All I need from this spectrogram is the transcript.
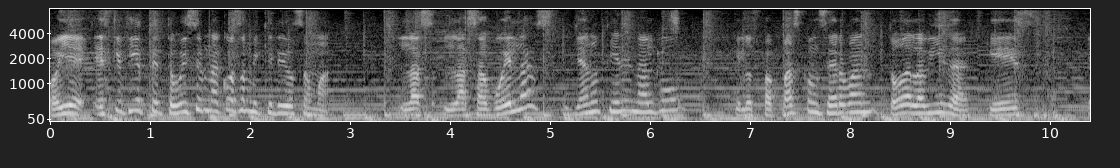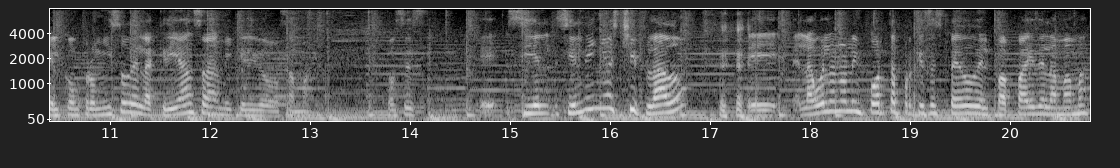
Oye, es que fíjate, te voy a decir una cosa, mi querido Sama. Las, las abuelas ya no tienen algo que los papás conservan toda la vida, que es el compromiso de la crianza, mi querido Sama. Entonces, eh, si, el, si el niño es chiflado, eh, la abuela no le importa porque ese es pedo del papá y de la mamá.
